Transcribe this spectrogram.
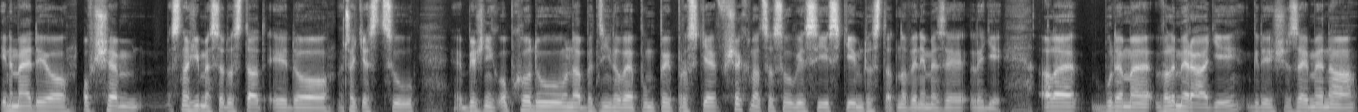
InMedio, ovšem snažíme se dostat i do řetězců běžných obchodů, na benzínové pumpy, prostě všechno, co souvisí s tím dostat noviny mezi lidi. Ale budeme velmi rádi, když zejména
